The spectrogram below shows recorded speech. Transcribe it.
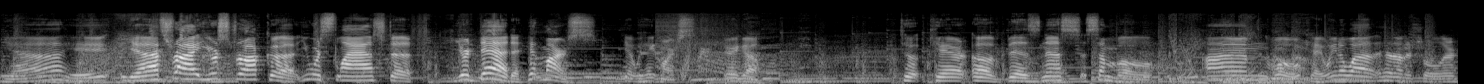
Yeah, yeah, yeah, that's right. You're struck. Uh, you were slashed. Uh, you're dead. Hit Mars. Yeah, we hate Mars. There you go. Took care of business. Assemble. I'm. Whoa. Okay. Well, you know what? Head on his shoulder.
